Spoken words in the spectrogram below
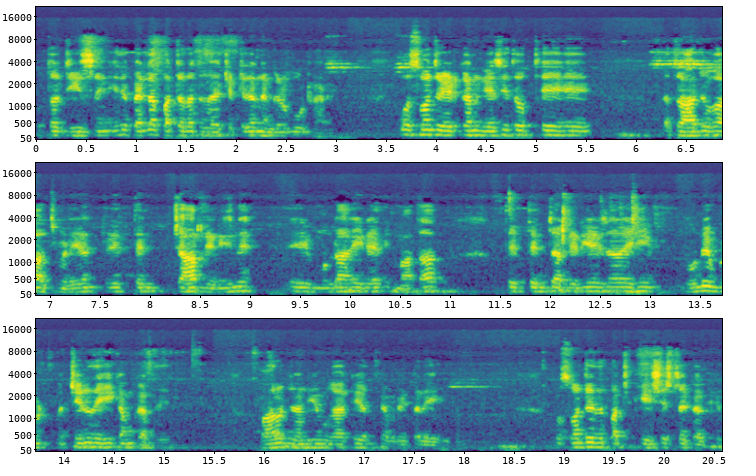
ਪੁੱਤਰ ਜੀਤ ਸਿੰਘ ਇਹਦੇ ਪਹਿਲਾ ਪੱਤਰ ਦਾ ਦਵਾਈ ਚਿੱਟੇ ਦਾ ਨੰਗਲ ਭੂਠਾ ਉਸ ਸੰਬੰਧ ਰੇਡ ਕਰਨ ਗਏ ਸੀ ਤਾਂ ਉੱਥੇ ਇਹ ਇਤਰਾਜ਼ਯੋਗ ਹਾਲਤ 'ਚ ਮਿਲੇ ਆ ਜਿਹੜੇ ਤਿੰਨ ਚਾਰ ਲੇਡੀਜ਼ ਨੇ ਇਹ ਮੁੰਡਾ ਹੀਰਾ ਦੀ ਮਾਤਾ ਤੇ ਤਿੰਨ ਚਾਰ ਲੇਡੀਜ਼ ਆ ਇਹ ਦੋਨੇ ਬ- ਬੱਚੇ ਇਹਨਾਂ ਦੇ ਇਹੀ ਕੰਮ ਕਰਦੇ ਬਾਹਰੋਂ ਜਨਾਨੀਆਂ ਮੰਗਾ ਕੇ ਉੱਥੇ ਆਪਣੇ ਘਰੇ ਇਹੀ ਕੰਮ। ਉਸ ਵੰਡੇ ਦੇ ਪੱਚ ਕੇਸ ਰਜਿਸਟਰ ਕਰਕੇ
